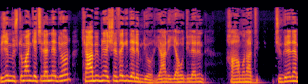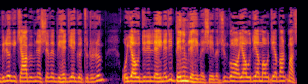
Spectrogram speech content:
Bizim Müslüman geçilen ne diyor? Kâb ibn Eşref'e gidelim diyor. Yani Yahudilerin hahamına. Çünkü neden? Biliyor ki Kâb ibn Eşref'e bir hediye götürürüm. O Yahudinin lehine değil benim lehime şey verir. Çünkü o Yahudiye Mahudiye bakmaz.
